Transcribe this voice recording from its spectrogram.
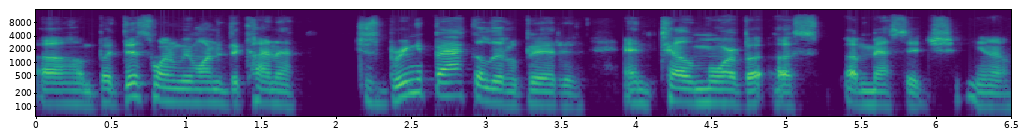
um, but this one we wanted to kind of just bring it back a little bit and, and tell more of a, a, a, message, you know.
